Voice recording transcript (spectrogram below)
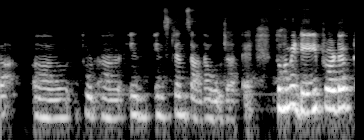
का थोड़ा इंस्टेंस ज़्यादा हो जाता है। तो हमें डेयरी प्रोडक्ट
